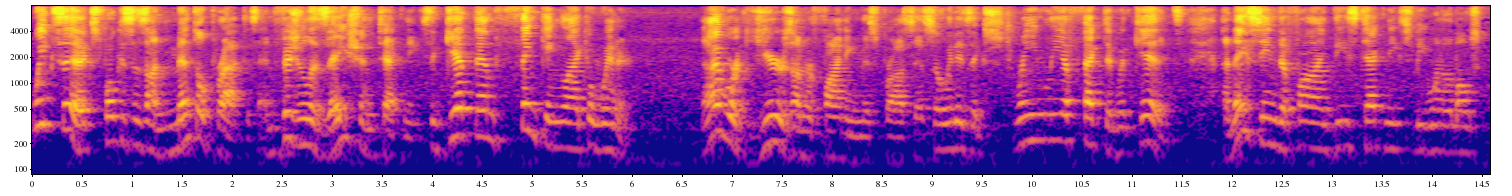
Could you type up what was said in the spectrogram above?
Week six focuses on mental practice and visualization techniques to get them thinking like a winner. Now, I've worked years on refining this process, so it is extremely effective with kids. And they seem to find these techniques to be one of the most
